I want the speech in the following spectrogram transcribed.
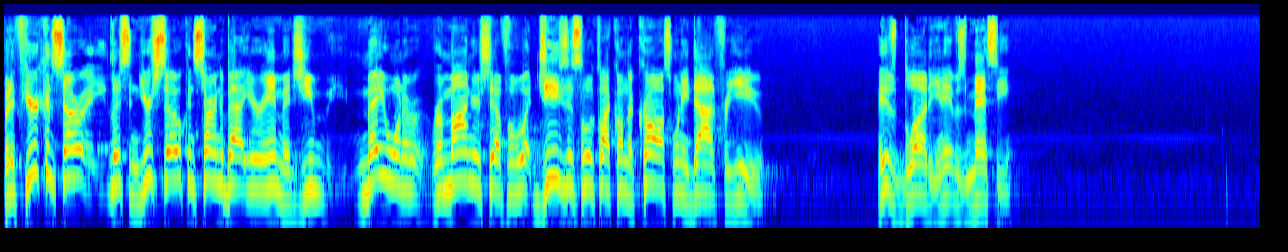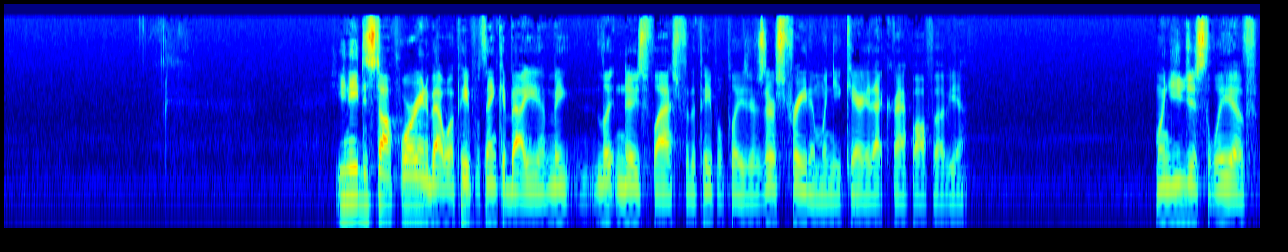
But if you're concerned, listen, you're so concerned about your image, you may want to remind yourself of what Jesus looked like on the cross when he died for you. It was bloody and it was messy. You need to stop worrying about what people think about you. I mean, newsflash for the people pleasers. There's freedom when you carry that crap off of you. When you just live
